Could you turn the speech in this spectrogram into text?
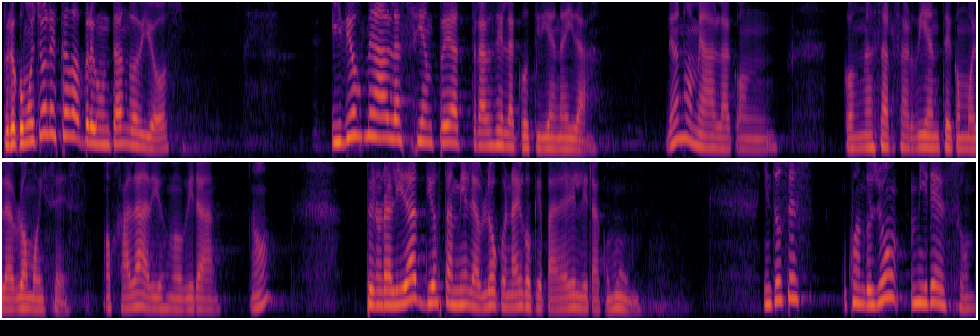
Pero como yo le estaba preguntando a Dios, y Dios me habla siempre a través de la cotidianeidad. Dios no me habla con, con una zarza ardiente como le habló a Moisés. Ojalá Dios me hubiera, ¿no? Pero en realidad Dios también le habló con algo que para él era común. Entonces, cuando yo miré eso,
